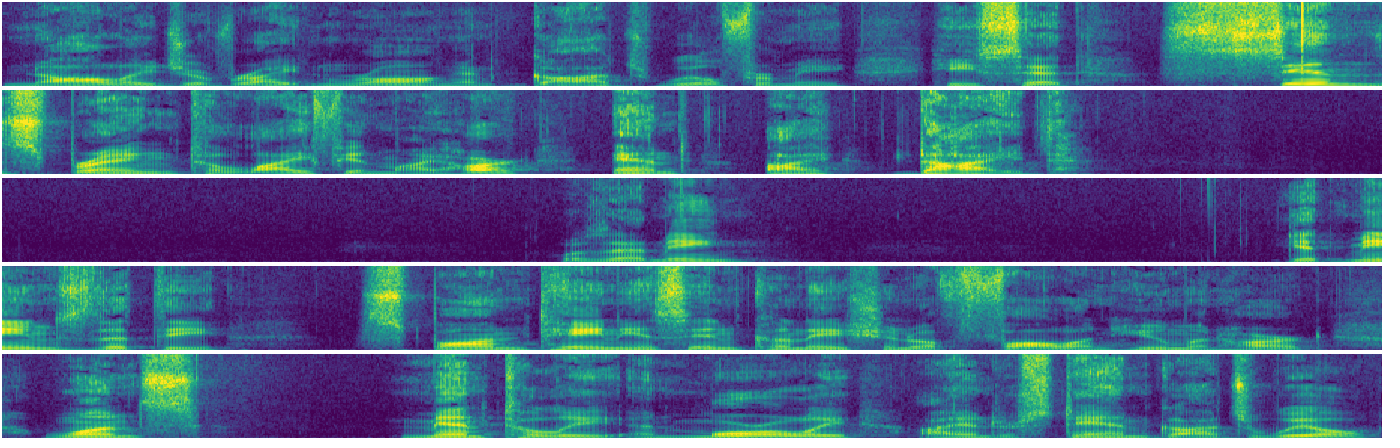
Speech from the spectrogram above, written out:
knowledge of right and wrong and God's will for me, he said, sin sprang to life in my heart and I died. What does that mean? It means that the spontaneous inclination of fallen human heart, once mentally and morally, I understand God's will.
